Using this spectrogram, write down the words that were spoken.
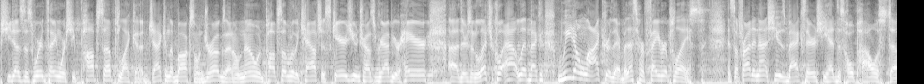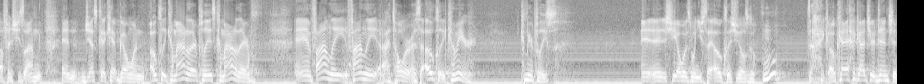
She does this weird thing where she pops up like a jack in the box on drugs, I don't know, and pops up over the couch and scares you and tries to grab your hair. Uh, there's an electrical outlet back there. We don't like her there, but that's her favorite place. And so Friday night she was back there and she had this whole pile of stuff and she's like, and Jessica kept going, Oakley, come out of there, please, come out of there. And finally, finally, I told her, I said, Oakley, come here. Come here, please. And, and she always, when you say Oakley, she always go, hmm? It's like, okay, I got your attention.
